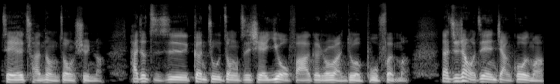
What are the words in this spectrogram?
这些传统重训了，他就只是更注重这些诱发跟柔软度的部分嘛。那就像我之前讲过的嘛。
